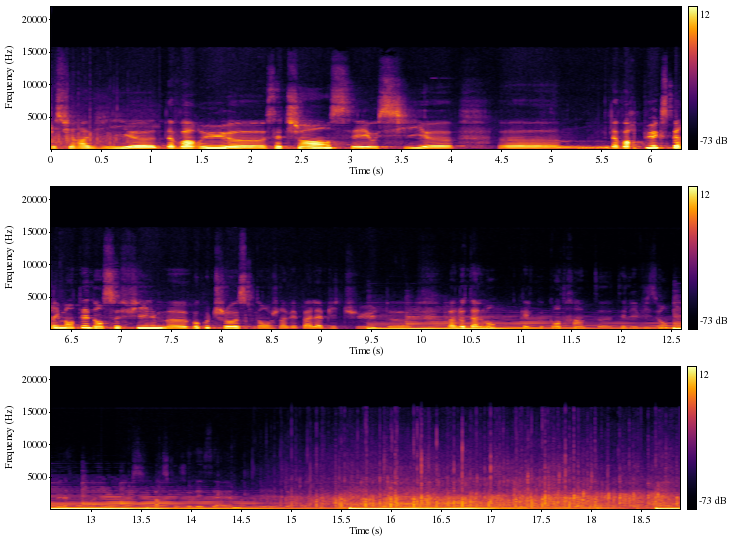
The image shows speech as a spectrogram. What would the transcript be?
Je suis ravie euh, d'avoir eu euh, cette chance et aussi euh, d'avoir pu expérimenter dans ce film beaucoup de choses dont je n'avais pas l'habitude, bah, notamment quelques contraintes télévision peut-être,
